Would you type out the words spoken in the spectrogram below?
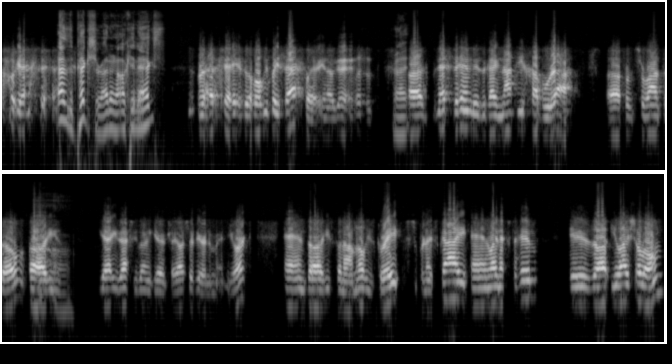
Oh yeah. And the picture, I don't know. Okay, next. okay, well, we play sax player. You know, listen. Right. Uh, next to him is a guy Nati Chabura uh, from Toronto. Uh, he's Oh. yeah, he's actually learning here in Treyasha here in New York, and uh, he's phenomenal. He's great, super nice guy. And right next to him is uh, Eli Shalom,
